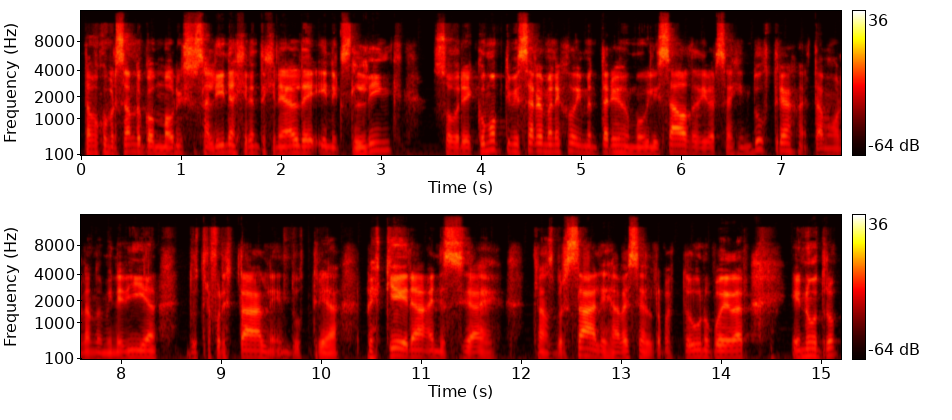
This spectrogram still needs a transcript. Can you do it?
Estamos conversando con Mauricio Salinas, gerente general de InexLink, sobre cómo optimizar el manejo de inventarios inmovilizados de diversas industrias. Estamos hablando de minería, industria forestal, industria pesquera, hay necesidades transversales, a veces el repuesto de uno puede dar en otro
